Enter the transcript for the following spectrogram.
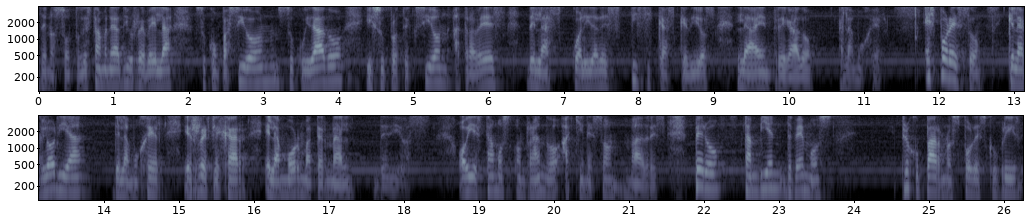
de nosotros. De esta manera Dios revela su compasión, su cuidado y su protección a través de las cualidades físicas que Dios le ha entregado a la mujer. Es por eso que la gloria de la mujer es reflejar el amor maternal de Dios. Hoy estamos honrando a quienes son madres, pero también debemos preocuparnos por descubrir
